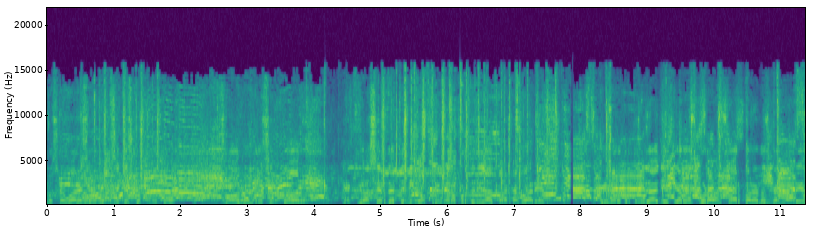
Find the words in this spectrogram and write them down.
Los jaguares, el pase que es completo. Solo el receptor. Y aquí va a ser detenido. Primera oportunidad para jaguares. Primera oportunidad, 10 yardas por avanzar para los jaguares.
